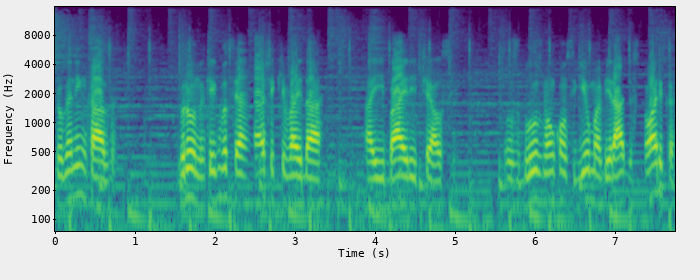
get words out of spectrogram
jogando em casa. Bruno, o que, que você acha que vai dar aí Bayern e Chelsea? Os Blues vão conseguir uma virada histórica?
